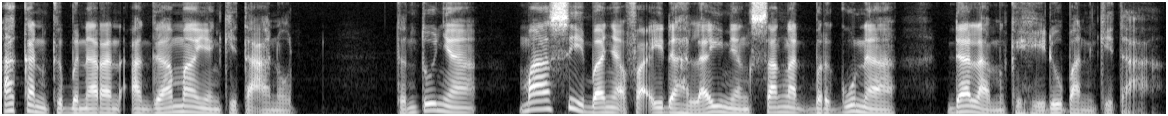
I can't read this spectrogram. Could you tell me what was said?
akan kebenaran agama yang kita anut. Tentunya masih banyak faedah lain yang sangat berguna dalam kehidupan kita.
